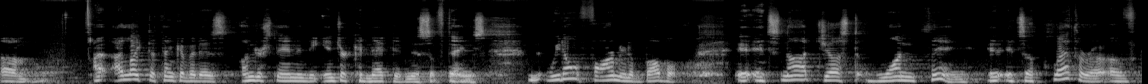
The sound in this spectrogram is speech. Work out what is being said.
um, I, like to think of it as understanding the interconnectedness of things. We don't farm in a bubble. It, it's not just one thing. It, it's a plethora of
